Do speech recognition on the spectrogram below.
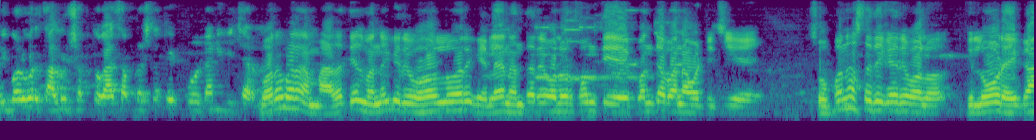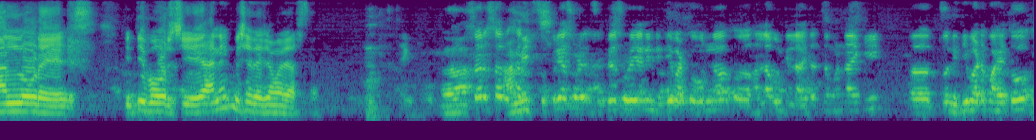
रिव्हॉल्वर चालू शकतो का? असा प्रश्न थेट कोर्टाने विचारला. बरोबर आहे. माझं तेच म्हणणं की रिव्हॉल्वर गेल्यानंतर रिव्हॉल्वर कोणती आहे? कोणत्या बनावटीची आहे? सोपं नसतं ते काही रिव्हॉल्वर ती लोड आहे गान लोड आहे किती बोरची आहे अनेक विषय त्याच्यामध्ये असतात. सर सर आम्ही सुप्रिया सुळे सुप्रिया सुळे यांनी निधी वाटपावरून हल्ला केला आहे. त्यांचं म्हणणं आहे की जो निधी वाटप आहे तो अं,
